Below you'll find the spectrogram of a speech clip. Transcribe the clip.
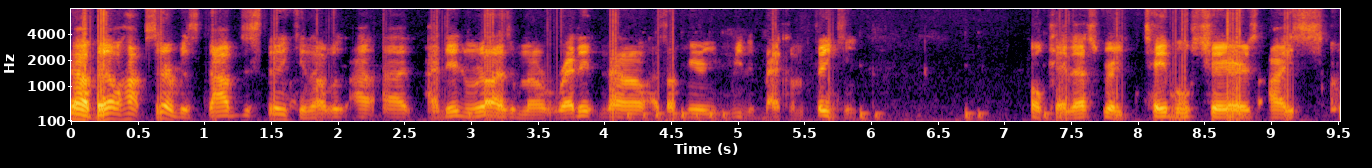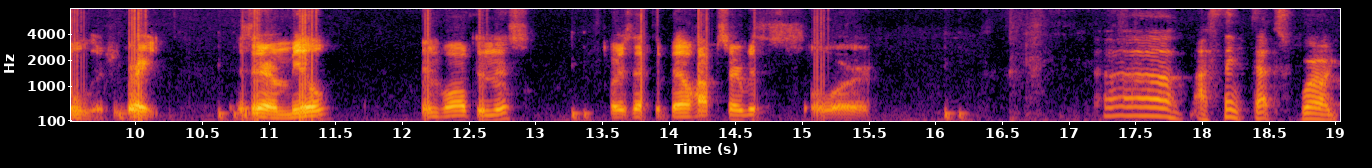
Now, bellhop service. I'm just thinking. I was I, I, I didn't realize when I read it. Now, as I'm hearing you read it back, I'm thinking. Okay, that's great. Tables, chairs, ice coolers. Great. Is there a meal involved in this, or is that the bellhop service, or Uh, I think that's where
